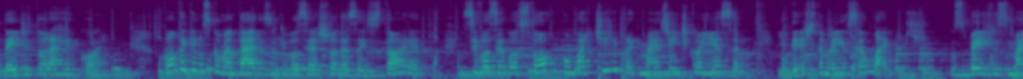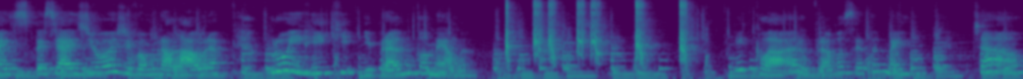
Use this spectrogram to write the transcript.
da editora Record. Conta aqui nos comentários o que você achou dessa história. Se você gostou, compartilhe para que mais gente conheça e deixe também o seu like. Os beijos mais especiais de hoje vão para Laura, para o Henrique e para Antonella. E claro, para você também. Tchau!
